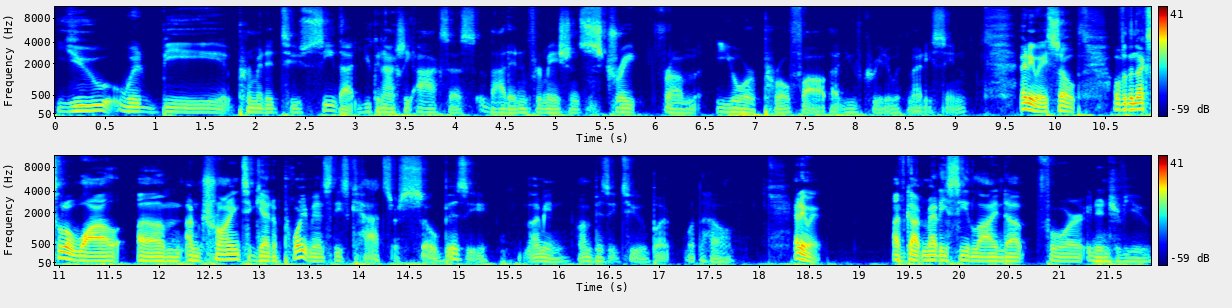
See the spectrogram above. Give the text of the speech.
you would be permitted to see that. You can actually access that information straight from your profile that you've created with Medicine. Anyway, so over the next little while, um, I'm trying to get appointments. These cats are so busy. I mean, I'm busy too, but what the hell? anyway, I've got Medici lined up for an interview,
